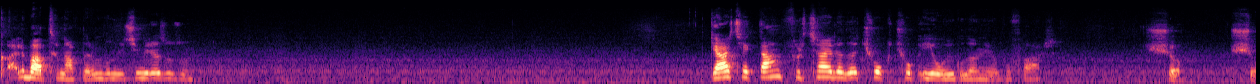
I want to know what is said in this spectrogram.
Galiba tırnaklarım bunun için biraz uzun. Gerçekten fırçayla da çok çok iyi uygulanıyor bu far. Şu, şu,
